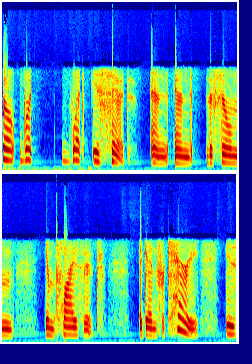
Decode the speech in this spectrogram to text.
Well, what what is said, and and the film implies it again for Kerry is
